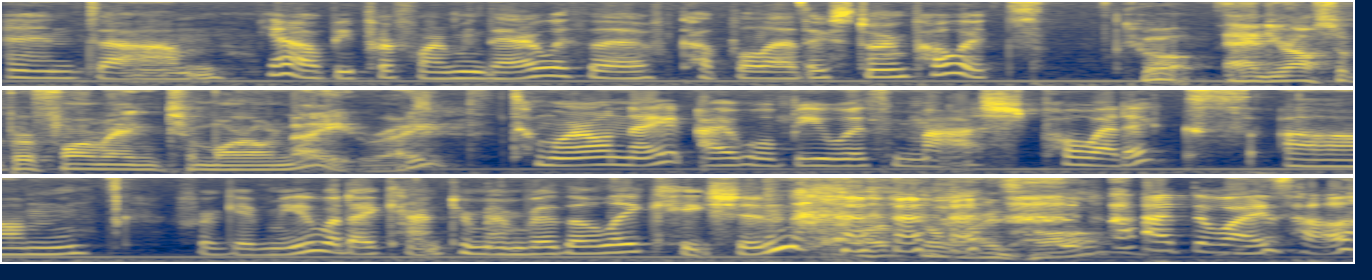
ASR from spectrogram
And um, yeah, I'll be performing there with a couple other Storm Poets. Cool. And you're also performing tomorrow night, right? Tomorrow night, I will be with Mashed Poetics. Um, forgive me, but I can't remember the location. At the Wise Hall? At the Wise Hall.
